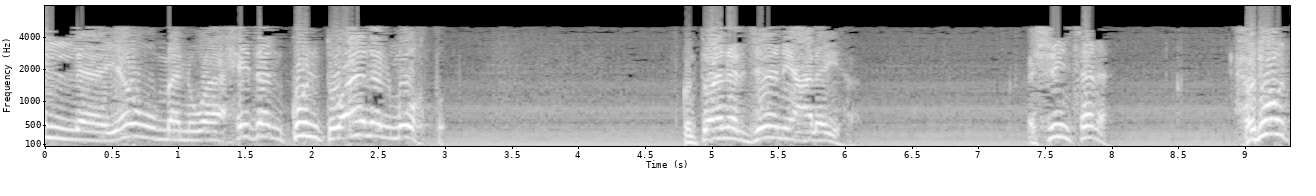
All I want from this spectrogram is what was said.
إلا يوما واحدا كنت أنا المخطئ. كنت أنا الجاني عليها. عشرين سنة. حدود.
